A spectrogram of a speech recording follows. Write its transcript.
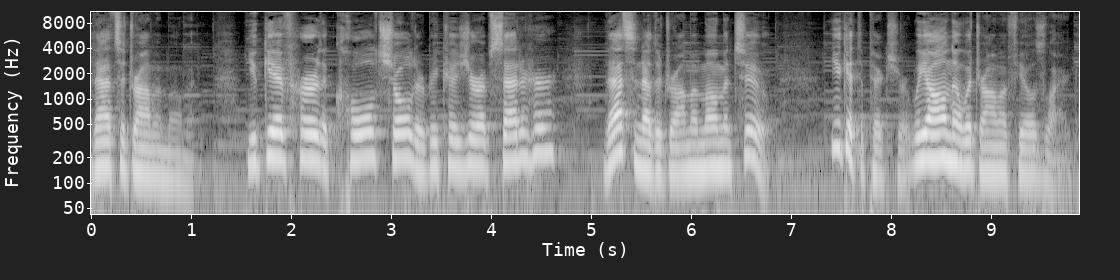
That's a drama moment. You give her the cold shoulder because you're upset at her. That's another drama moment, too. You get the picture. We all know what drama feels like.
